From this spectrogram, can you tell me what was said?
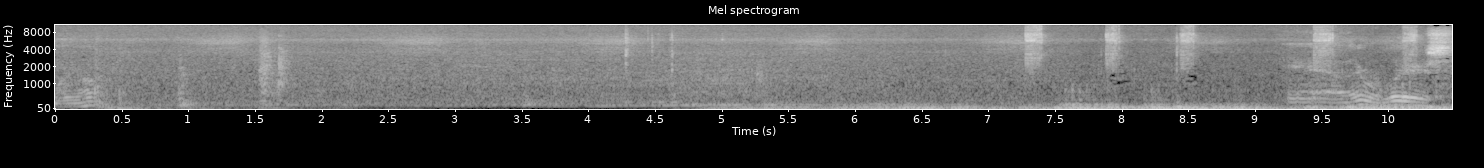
Well, yeah, they were loose.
